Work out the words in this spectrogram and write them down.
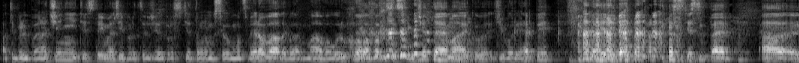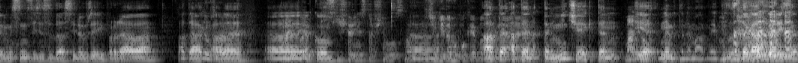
a ty byli úplně nadšení, ty streameři, protože prostě tomu nemusí moc věnovat, takhle mávou rukou a baví se s tím chatem a jako život je happy. To je prostě super. A myslím si, že se to asi dobře i prodává a tak, ale Uh, jako... příšerně strašně moc. No. a- Všichni toho Pokéball. A ten, možná, a ten, ten míček, ten Máš je, ho? ne, ten nemám, jako zase tak hardcore nejsem,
